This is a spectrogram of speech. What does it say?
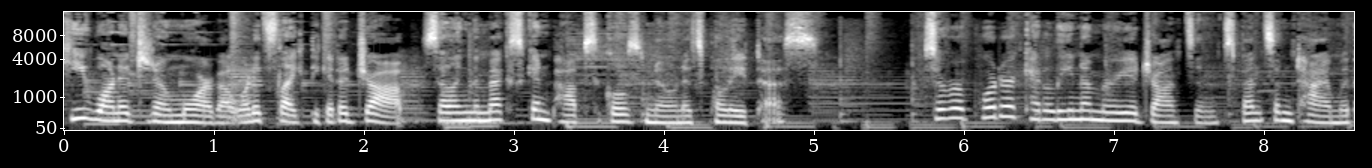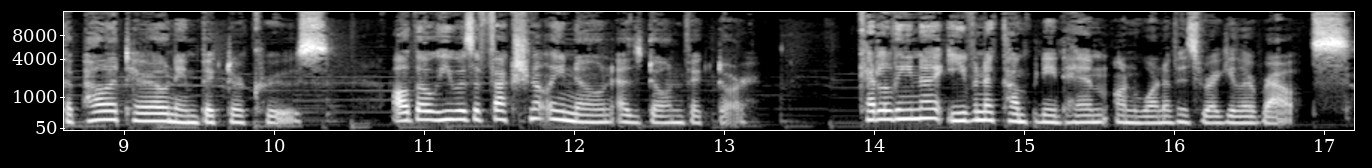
He wanted to know more about what it's like to get a job selling the Mexican popsicles known as paletas. So reporter Catalina Maria Johnson spent some time with a paletero named Victor Cruz, although he was affectionately known as Don Victor. Catalina even accompanied him on one of his regular routes.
